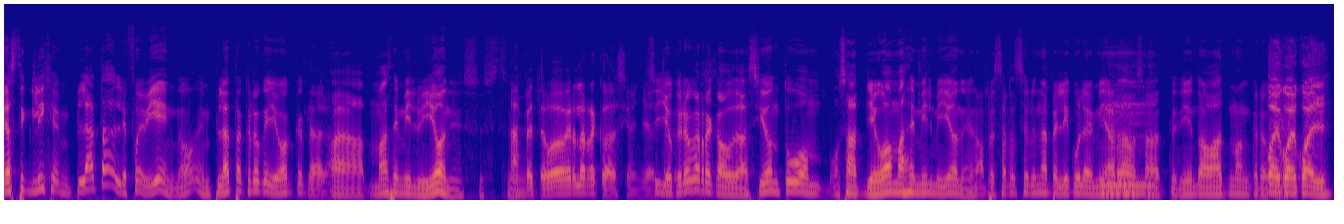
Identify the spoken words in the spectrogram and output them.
a Justice League en plata le fue bien, ¿no? En plata creo que llegó a, ca- Claro. a más de mil millones. este. Ah, pero te voy a ver la recaudación ya. Sí, yo creo que recaudación tuvo, o sea, llegó a más de mil millones, a pesar de ser una película de mierda, o Mm. sea, teniendo a Batman, creo ¿cuál, que... cuál, cuál?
